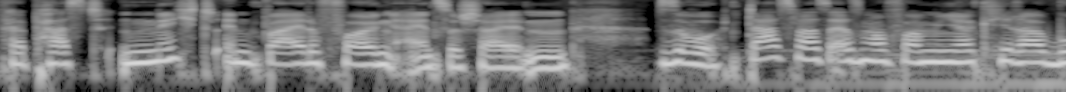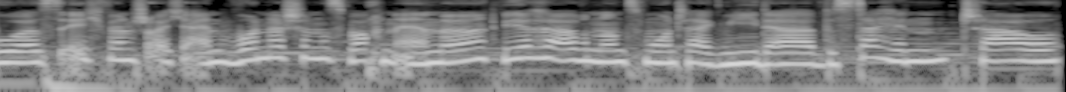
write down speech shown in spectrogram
Verpasst nicht, in beide Folgen einzuschalten. So, das war's erstmal von mir, Kira Burs. Ich wünsche euch ein wunderschönes Wochenende. Wir hören uns Montag wieder. Bis dahin, ciao.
